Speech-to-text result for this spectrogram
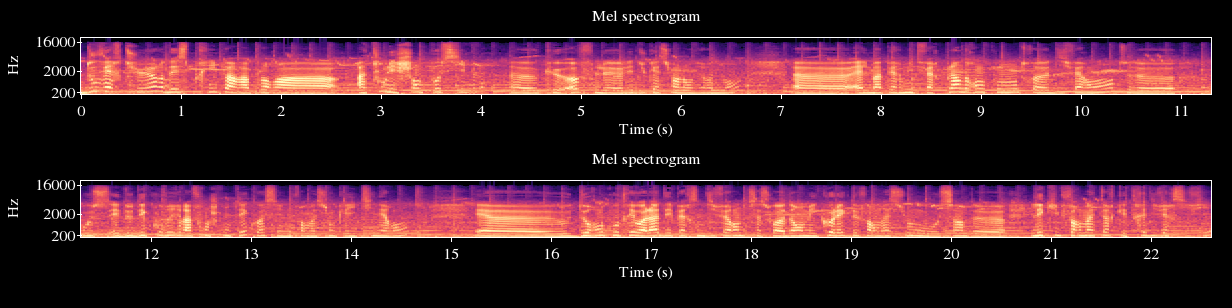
d'ouverture d'esprit par rapport à, tous les champs possibles euh, que offre l'éducation à l'environnement. elle m'a permis de faire plein de rencontres différentes, et de découvrir la Franche-Comté. C'est une formation qui est itinérante. Euh, de rencontrer des personnes différentes, que ce soit dans mes collègues de formation ou au sein de l'équipe formateur qui est très diversifiée.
